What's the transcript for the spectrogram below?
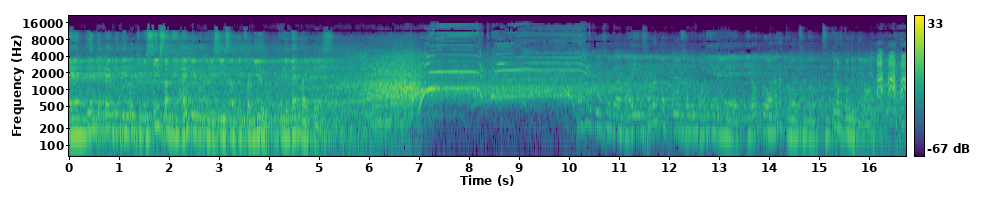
and didn't think that we'd be able to receive something. I'd be able to receive something from you, an event like this. 사실 이제 제가 나이 서른 넘고 저도 머리에 이런 거 하는 거 저도 부끄럽거든요.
